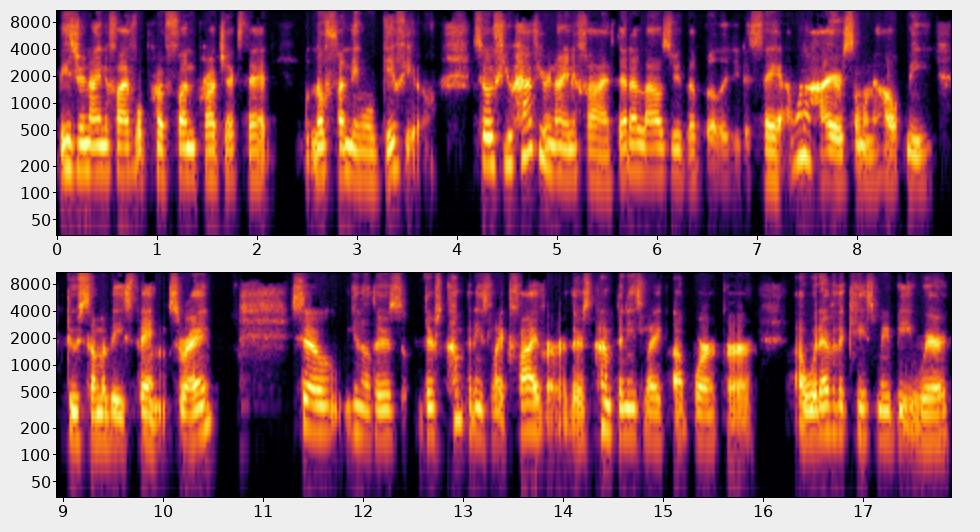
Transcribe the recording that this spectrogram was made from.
because your nine to five will fund projects that no funding will give you. So if you have your nine to five, that allows you the ability to say, I want to hire someone to help me do some of these things, right? So, you know, there's there's companies like Fiverr, there's companies like Upwork or uh, whatever the case may be, where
